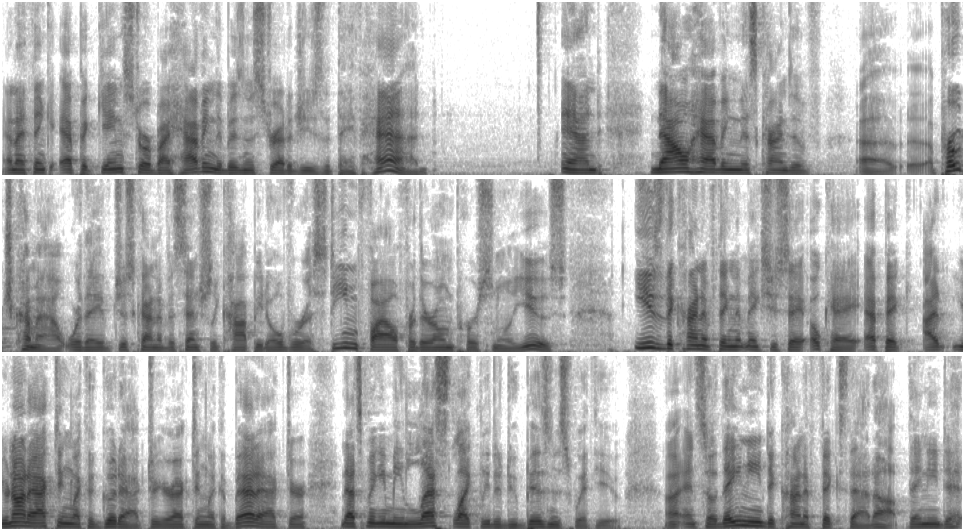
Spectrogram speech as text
And I think Epic Game Store, by having the business strategies that they've had, and now having this kind of uh, approach come out where they've just kind of essentially copied over a Steam file for their own personal use is the kind of thing that makes you say, okay, Epic, I, you're not acting like a good actor, you're acting like a bad actor. that's making me less likely to do business with you. Uh, and so they need to kind of fix that up. They need to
